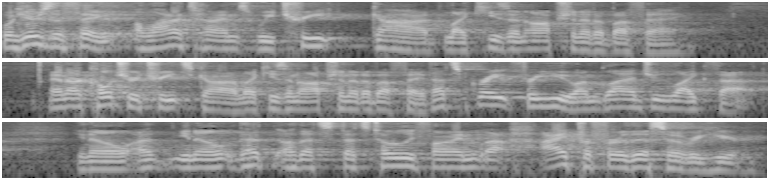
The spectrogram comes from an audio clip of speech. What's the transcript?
Well, here's the thing a lot of times we treat God like he's an option at a buffet. And our culture treats God like he's an option at a buffet. That's great for you. I'm glad you like that. You know, I, you know that, oh, that's, that's totally fine. I prefer this over here.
